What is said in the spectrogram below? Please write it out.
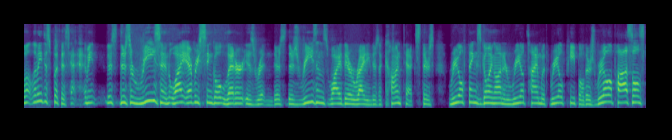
well, let me just put this. I mean, there's there's a reason why every single letter is written. There's there's reasons why they're writing. There's a context. There's real things going on in real time with real people. There's real apostles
